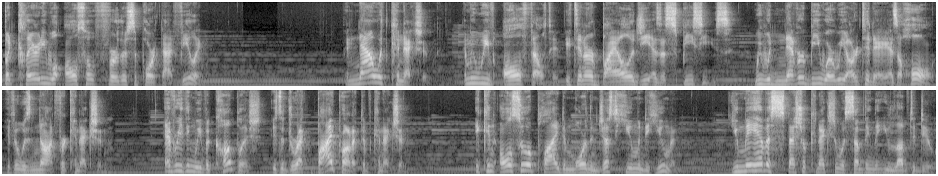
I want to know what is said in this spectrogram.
but clarity will also further support that feeling. And now with connection. I mean, we've all felt it. It's in our biology as a species. We would never be where we are today as a whole if it was not for connection. Everything we've accomplished is a direct byproduct of connection. It can also apply to more than just human to human. You may have a special connection with something that you love to do,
